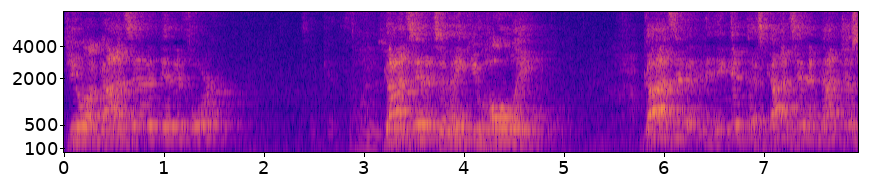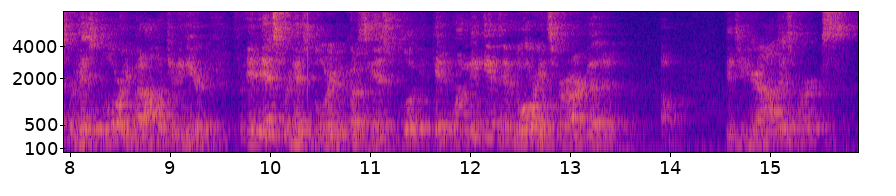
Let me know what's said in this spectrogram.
Do you know what God's in it, in it for? God's in it to make you holy. God's in it, and get this, God's in it not just for His glory, but I want you to hear, it is for His glory because His glory, when we give Him glory, it's for our good. Oh, did you hear how this works?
